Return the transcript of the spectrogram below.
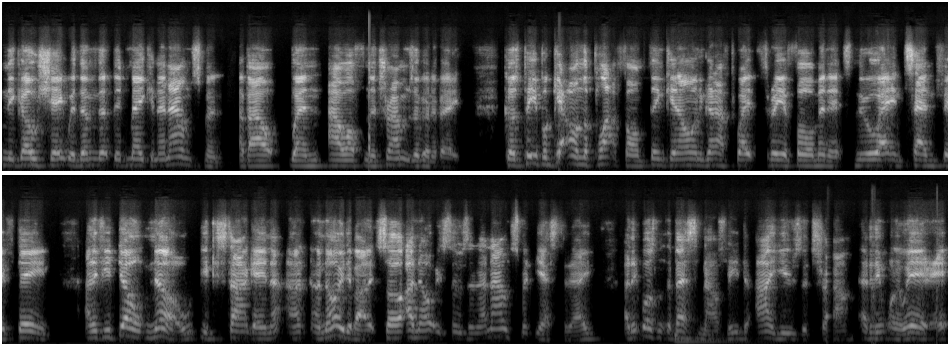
negotiate with them that they'd make an announcement about when how often the trams are going to be because people get on the platform thinking, oh, I'm going to have to wait three or four minutes, and they're waiting 10, 15. And if you don't know, you can start getting annoyed about it. So I noticed there was an announcement yesterday, and it wasn't the best announcement. I used the tram. I didn't want to hear it,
